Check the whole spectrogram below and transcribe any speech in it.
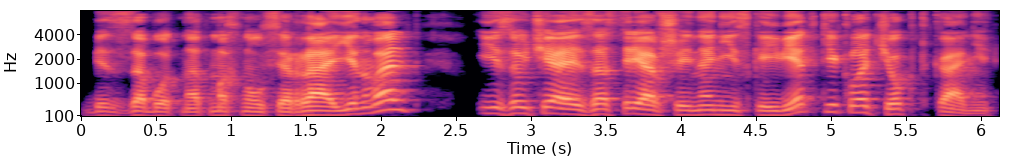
беззаботно отмахнулся Райенвальд, изучая застрявший на низкой ветке клочок ткани.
